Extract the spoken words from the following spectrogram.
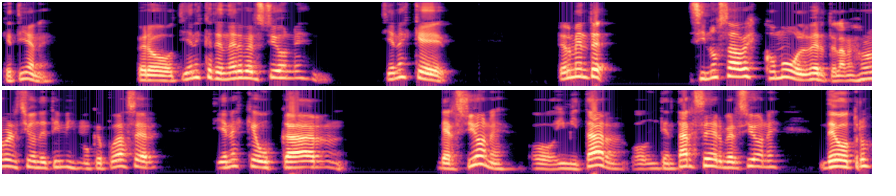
que tienes, pero tienes que tener versiones, tienes que Realmente, si no sabes cómo volverte la mejor versión de ti mismo que puedas ser, tienes que buscar versiones o imitar o intentar ser versiones de otros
